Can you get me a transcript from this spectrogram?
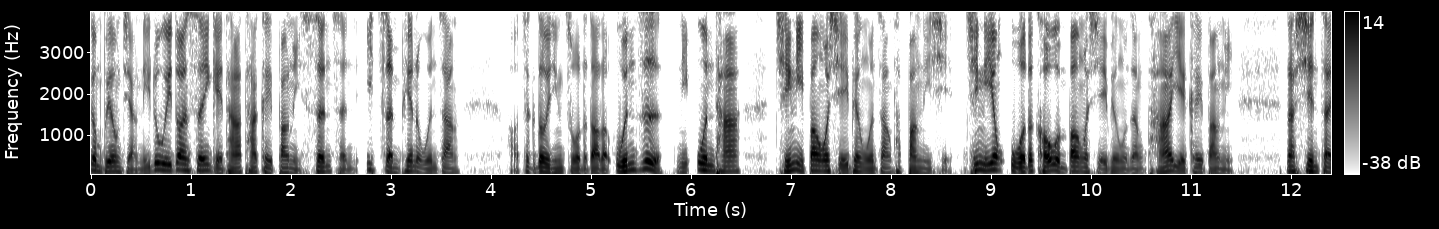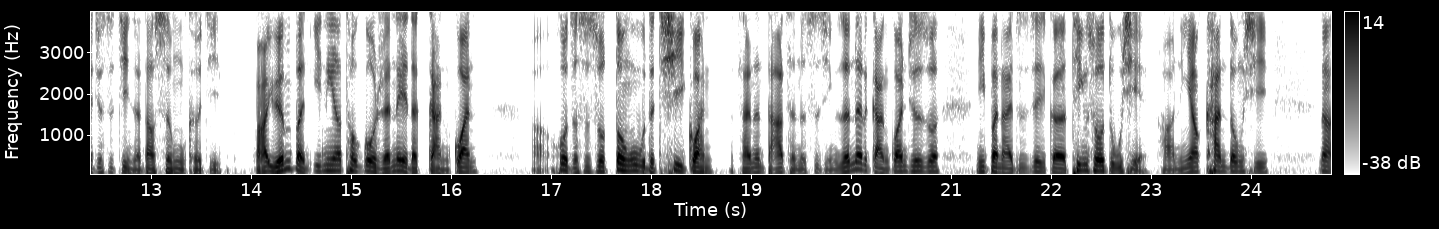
更不用讲，你录一段声音给他，他可以帮你生成一整篇的文章。好，这个都已经做得到了。文字，你问他，请你帮我写一篇文章，他帮你写；请你用我的口吻帮我写一篇文章，他也可以帮你。那现在就是进展到生物科技，把原本一定要透过人类的感官啊，或者是说动物的器官才能达成的事情。人类的感官就是说，你本来是这个听说读写啊，你要看东西，那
